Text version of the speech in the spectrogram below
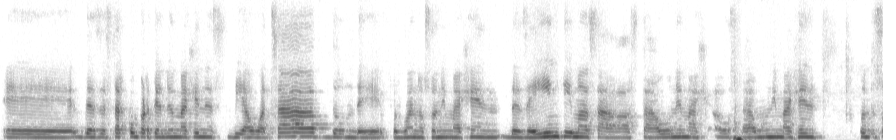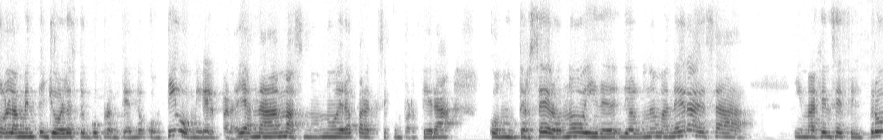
eh, desde estar compartiendo imágenes vía WhatsApp, donde pues bueno, son imágenes desde íntimas hasta una imagen, hasta una imagen donde solamente yo la estoy compartiendo contigo, Miguel, para allá, nada más, no, no era para que se compartiera con un tercero, ¿no? Y de, de alguna manera esa, imagen se filtró,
